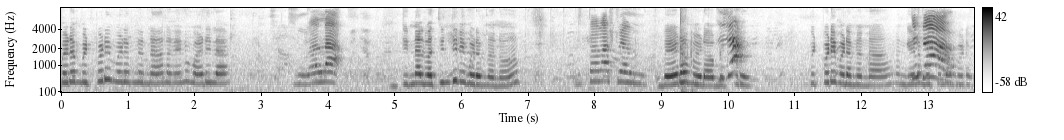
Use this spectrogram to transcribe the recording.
ಮೇಡಮ್ ಬಿಟ್ಬಿಡಿ ಮೇಡಮ್ ನನ್ನ ನಾನೇನು ಮಾಡಿಲ್ಲ. ತಿನ್ನಲ್ವಾ? ತಿಂತೀನಿ ಮೇಡಮ್ ನಾನು. ಬೇಡ ಮೇಡಮ್ ಬಿಟ್ಬಿಡಿ. ಬಿಟ್ಬಿಡಿ ಮೇಡಮ್ ನನ್ನ. ಜಿತಾ ಗೊತ್ತಿಲ್ಲ ಮೇಡಮ್.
